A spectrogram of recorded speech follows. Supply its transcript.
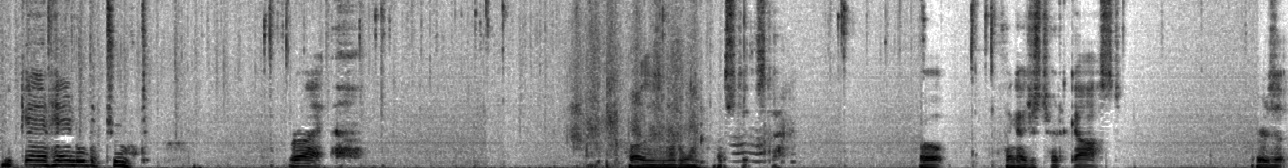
You can't handle the truth. Right. Oh, there's another one. Let's get this guy. Oh, I think I just heard a ghast. Where is it?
